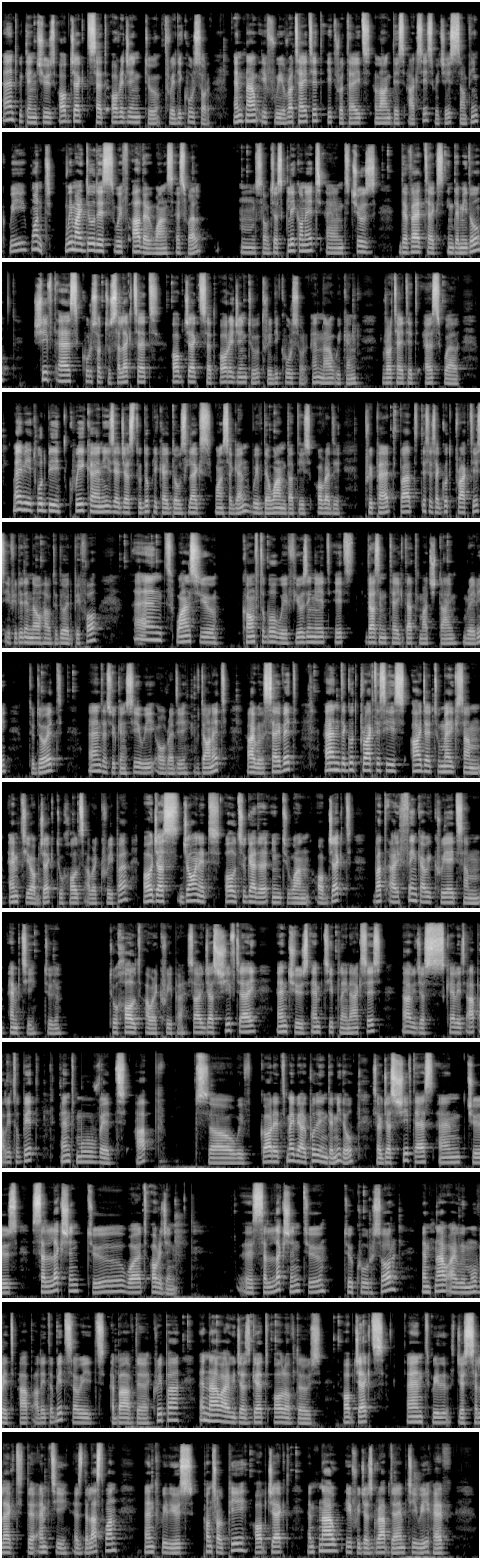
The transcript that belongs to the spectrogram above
and we can choose object set origin to 3D cursor. And now if we rotate it, it rotates along this axis, which is something we want. We might do this with other ones as well. Mm, so just click on it and choose the vertex in the middle. Shift S, cursor to selected, object set origin to 3D cursor. And now we can rotate it as well. Maybe it would be quicker and easier just to duplicate those legs once again with the one that is already prepared, but this is a good practice if you didn't know how to do it before. And once you comfortable with using it, it doesn't take that much time really to do it. And as you can see, we already have done it. I will save it and the good practice is either to make some empty object to hold our creeper or just join it all together into one object. But I think I will create some empty to, to hold our creeper. So I just shift A and choose empty plain axis. I will just scale it up a little bit and move it up. So we've got it. Maybe I'll put it in the middle so just shift S and choose selection to what origin. Uh, selection to, to cursor and now I will move it up a little bit so it's above the creeper and now I will just get all of those objects and we'll just select the empty as the last one and we'll use Ctrl P object and now if we just grab the empty, we have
